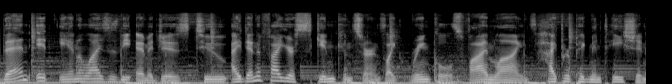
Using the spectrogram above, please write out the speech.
Then it analyzes the images to identify your skin concerns like wrinkles, fine lines, hyperpigmentation,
